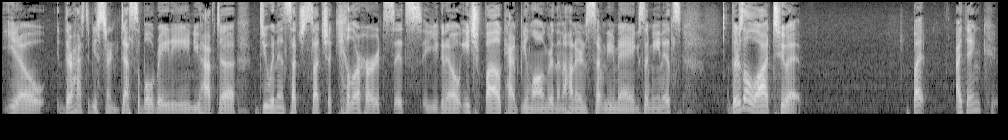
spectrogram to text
You know, there has to be a certain decibel rating. You have to do it in such such a kilohertz. It's you know each file can't be longer than 170 megs. I mean, it's there's a lot to it. But I think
